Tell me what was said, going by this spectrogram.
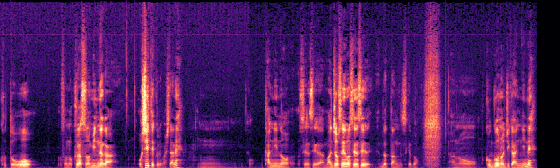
ことをそのクラスのみんなが教えてくれましたね。うん。担任の先生が、まあ、女性の先生だったんですけどあの国語の時間にね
